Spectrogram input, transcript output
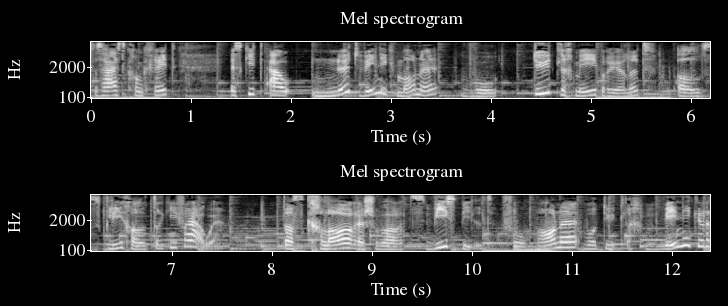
Das heißt konkret, es gibt auch nicht wenig Männer, die deutlich mehr brüllen als gleichaltrige Frauen. Das klare Schwarz-Weiß-Bild von Männern, die deutlich weniger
